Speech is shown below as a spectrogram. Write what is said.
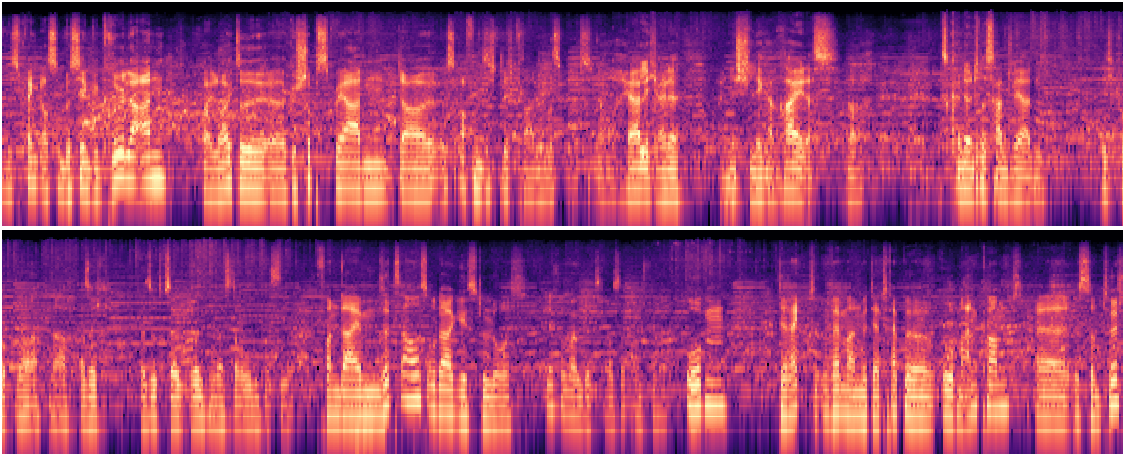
Und es fängt auch so ein bisschen Gegröle an, weil Leute äh, geschubst werden. Da ist offensichtlich gerade was los. Ja, herrlich, eine, eine Schlägerei, das, ja, das könnte interessant werden. Ich guck mal nach. Also ich versuche zu ergründen, was da oben passiert. Von deinem Sitz aus oder gehst du los? Nicht von meinem Blitz aus am Anfang. Oben, direkt, wenn man mit der Treppe oben ankommt, äh, ist so ein Tisch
